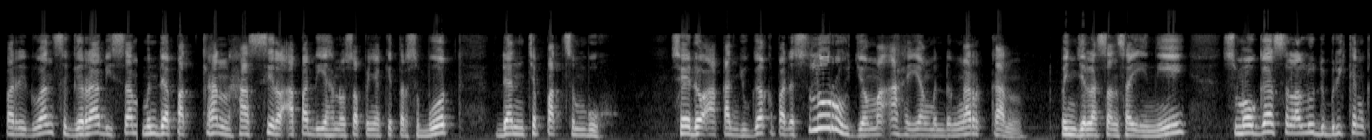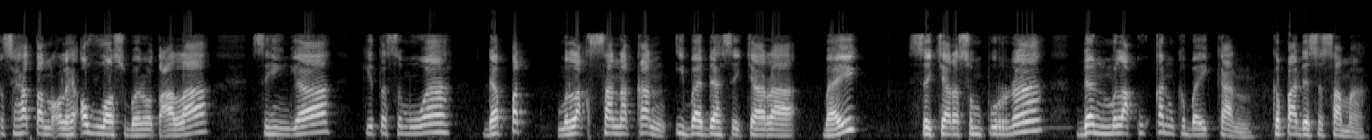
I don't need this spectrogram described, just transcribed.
Pak Ridwan segera bisa mendapatkan hasil apa diagnosa penyakit tersebut dan cepat sembuh. Saya doakan juga kepada seluruh jamaah yang mendengarkan penjelasan saya ini, semoga selalu diberikan kesehatan oleh Allah Subhanahu wa taala sehingga kita semua dapat melaksanakan ibadah secara baik, secara sempurna dan melakukan kebaikan kepada sesama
